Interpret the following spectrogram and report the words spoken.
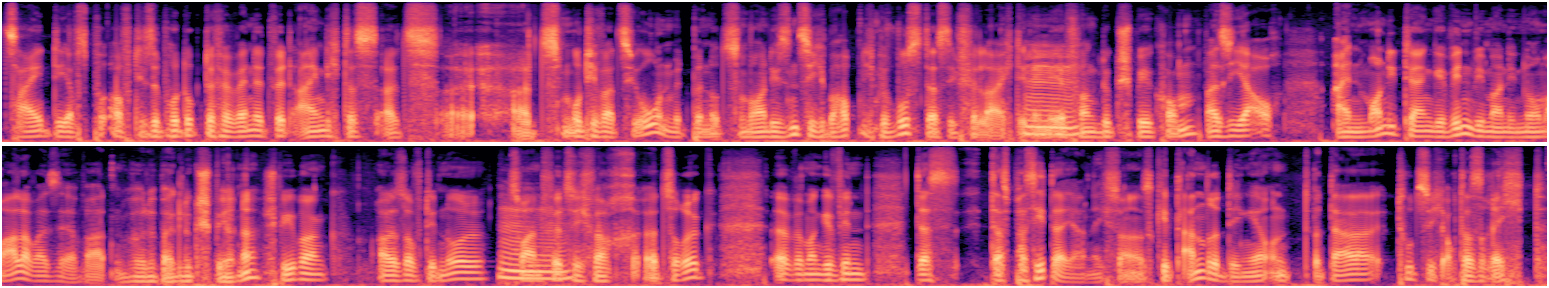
Zeit, die aufs, auf diese Produkte verwendet wird, eigentlich das als, äh, als Motivation mit benutzen wollen. Die sind sich überhaupt nicht bewusst, dass sie vielleicht in mhm. die Nähe von Glücksspiel kommen, weil sie ja auch einen monetären Gewinn, wie man ihn normalerweise erwarten würde bei Glücksspiel, ne? Spielbank, alles auf die Null, mhm. 42-fach äh, zurück, äh, wenn man gewinnt. Das, das passiert da ja nicht, sondern es gibt andere Dinge und da tut sich auch das Recht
